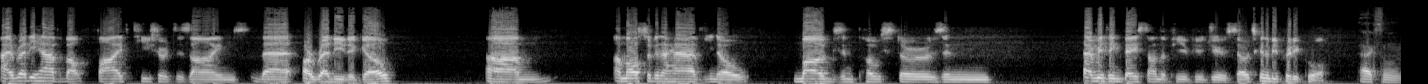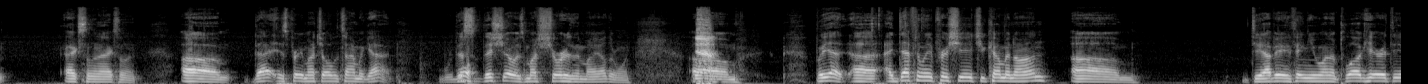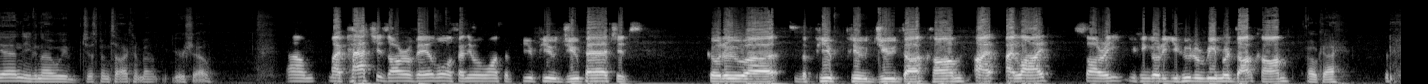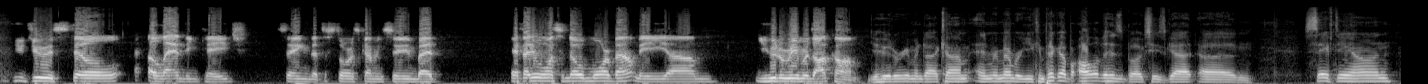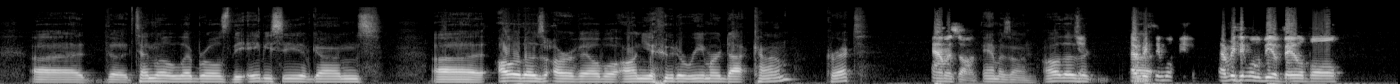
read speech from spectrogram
I already have about five T-shirt designs that are ready to go. Um, I'm also going to have you know mugs and posters and everything based on the Pew Pew Juice. So it's going to be pretty cool. Excellent, excellent, excellent. Um, that is pretty much all the time we got. This this show is much shorter than my other one. Yeah. Um, but yeah, uh, I definitely appreciate you coming on. Um, do you have anything you want to plug here at the end, even though we've just been talking about your show? Um, my patches are available. If anyone wants a Pew Pew Jew patch, it's go to uh, thepewpewjew.com. I, I lied. Sorry. You can go to yehudaremer.com. Okay. Pew Jew is still a landing page saying that the store is coming soon. But if anyone wants to know more about me, um, yehudaremer.com. YehudaRiemann.com. And remember, you can pick up all of his books. He's got um, Safety On, uh, The 10 Little Liberals, The ABC of Guns. Uh, all of those are available on YehudaRemer.com, correct? Amazon. Amazon. All of those Yeah. are. uh, Everything will be everything will be available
